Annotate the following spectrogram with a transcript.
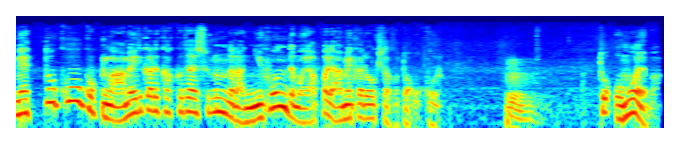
ネット広告がアメリカで拡大するんなら日本でもやっぱりアメリカで起きたことは起こる。と思えば、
